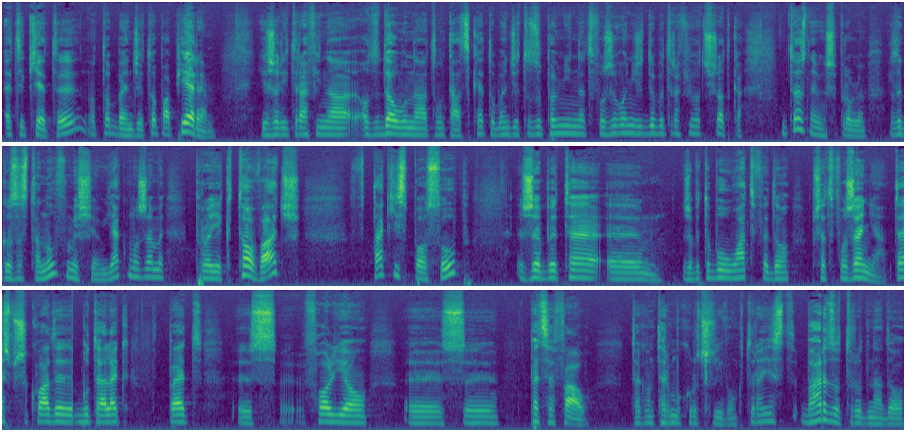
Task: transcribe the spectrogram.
etykiety, no to będzie to papierem. Jeżeli trafi na, od dołu na tą tackę, to będzie to zupełnie inne tworzywo niż gdyby trafiło od środka. I to jest największy problem. Dlatego zastanówmy się, jak możemy projektować w taki sposób, żeby, te, żeby to było łatwe do przetworzenia. Też przykłady butelek PET y, z folią y, z PCV taką termokurczliwą, która jest bardzo trudna do,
